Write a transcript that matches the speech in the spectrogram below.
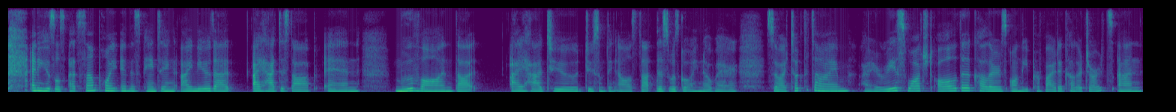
Anyways, at some point in this painting, I knew that I had to stop and move on, that I had to do something else, that this was going nowhere. So I took the time, I re swatched all the colors on the provided color charts, and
